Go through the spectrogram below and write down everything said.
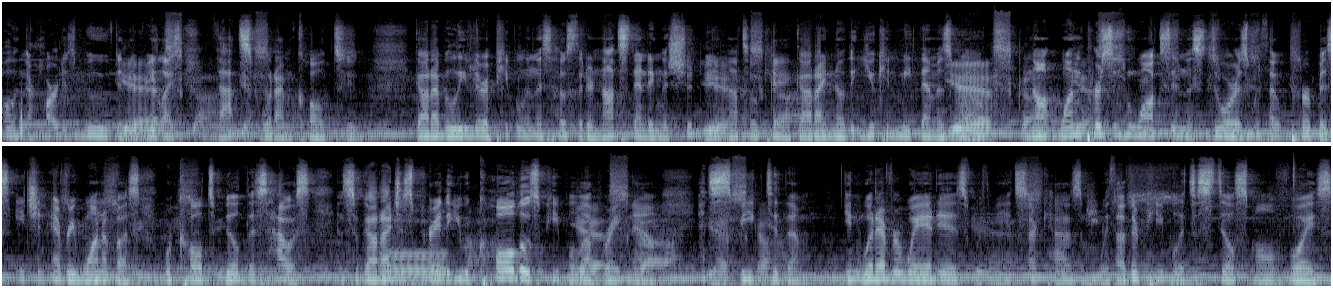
oh, and their heart is moved and Yes, they realize God. that's Yes, what I'm called to. God, I believe there are people in this house that are not standing that should be, and that's okay. God. God. I know that you can meet them as Yes, well. God. Not one Yes, person who walks in this door is without purpose. Each and every one of us, we're called to build this house. And so, God, I just pray that you would oh, call those people Yes, up right now and Yes, speak to them. In whatever way it is, with me it's sarcasm. With other people, it's a still small voice.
